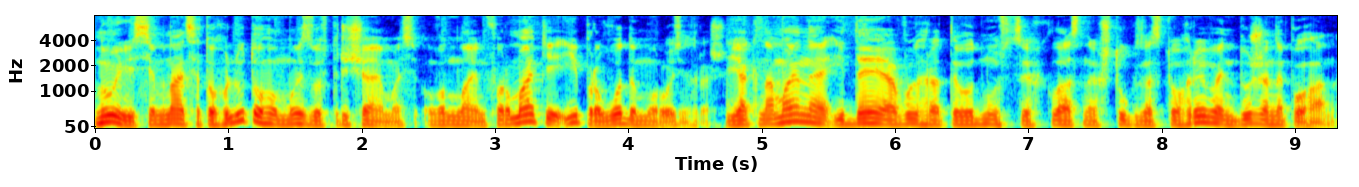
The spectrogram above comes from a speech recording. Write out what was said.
Ну і 17 лютого ми зустрічаємось в онлайн форматі і проводимо розіграш. Як на мене, ідея виграти одну з цих класних штук за 100 гривень дуже непогана.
